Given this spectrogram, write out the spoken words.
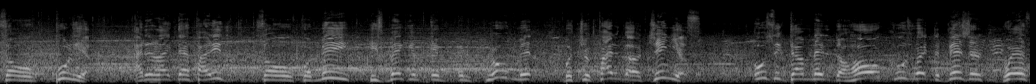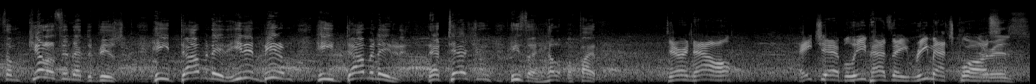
So, Pulev, I didn't like that fight either. So, for me, he's making im- improvement, but you're fighting a genius. Usyk dominated the whole cruiserweight division, where some killers in that division. He dominated. He didn't beat him. He dominated it. That tells you he's a hell of a fighter. Darren now, AJ, I believe, has a rematch clause. There is.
